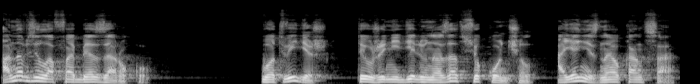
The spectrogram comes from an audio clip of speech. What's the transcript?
Она взяла Фабия за руку. «Вот видишь, ты уже неделю назад все кончил, а я не знаю конца.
